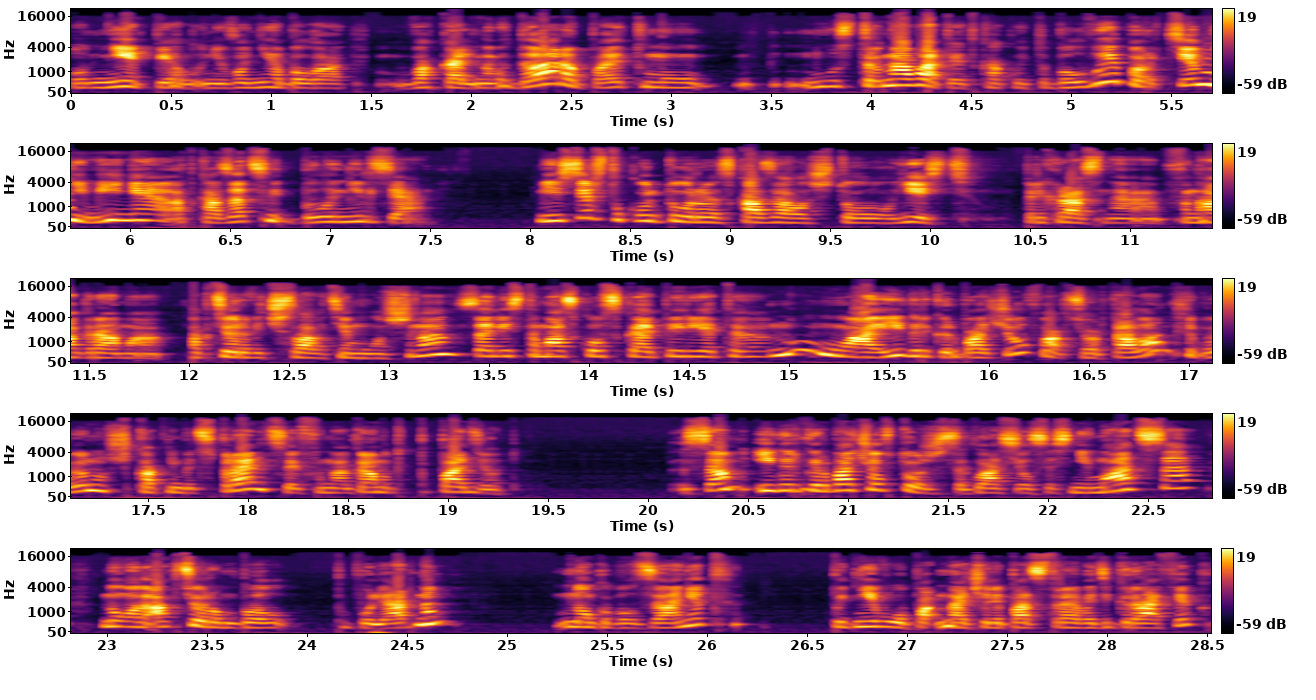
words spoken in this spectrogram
Он не пел, у него не было вокального дара, поэтому ну, странновато это какой-то был выбор. Тем не менее, отказаться было нельзя. Министерство культуры сказало, что есть прекрасная фонограмма актера Вячеслава Тимошина, солиста московской опереты. Ну, а Игорь Горбачев, актер талантливый, он уж как-нибудь справится, и фонограмма-то попадет. Сам Игорь Горбачев тоже согласился сниматься, но он актером был популярным, много был занят, под него начали подстраивать график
